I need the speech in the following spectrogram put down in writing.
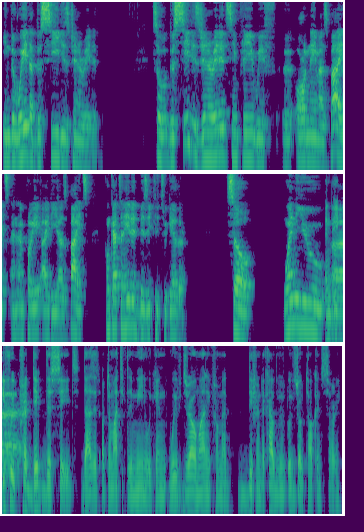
in the way that the seed is generated. So the seed is generated simply with uh, org name as bytes and employee ID as bytes, concatenated basically together. So when you and uh, if we uh, predict the seed, does it automatically mean we can withdraw money from a different account, withdraw tokens? Sorry.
